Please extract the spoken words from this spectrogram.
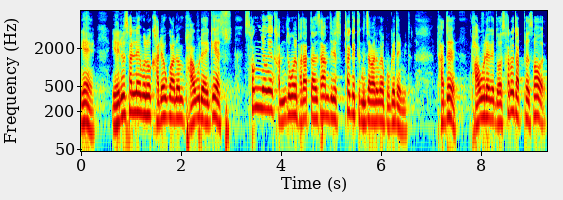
예, 예루살렘으로 가려고 하는 바울에게 수- 성령의 감동을 받았다는 사람들이 숱하게 등장하는 걸 보게 됩니다. 다들 바울에게 너 사로잡혀서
